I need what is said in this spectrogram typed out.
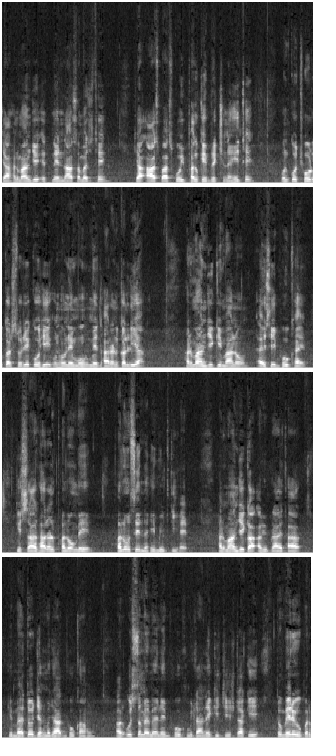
क्या हनुमान जी इतने नासमझ थे? क्या आसपास कोई फल के वृक्ष नहीं थे? उनको छोड़कर सूर्य को ही उन्होंने मुँह में धारण कर लिया। हनुमान जी की मानो, ऐसी भूख है कि साधारण फलों में, फलों से नहीं मिटती है। हनुमान जी का अभिप्राय था कि मैं तो जन्मजात भूखा हूँ और उस समय मैंने भूख मिटाने की चेष्टा की तो मेरे ऊपर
